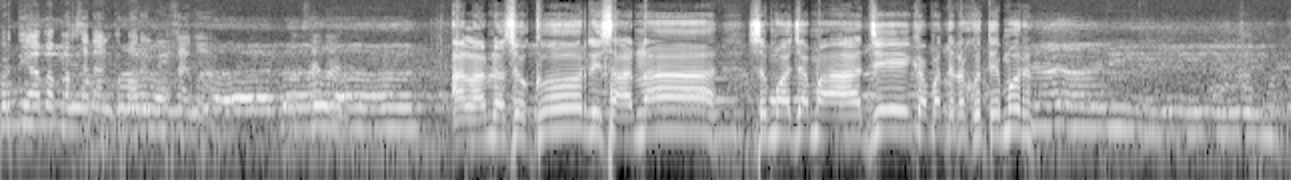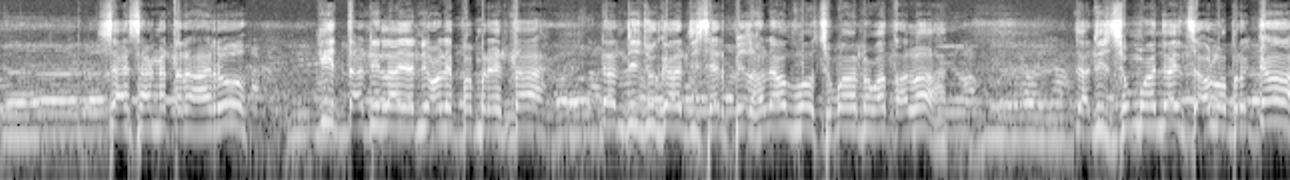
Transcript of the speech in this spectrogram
Seperti apa pelaksanaan kemarin di sana? Alhamdulillah syukur di sana semua jamaah haji Kabupaten Oku Timur. Saya sangat terharu kita dilayani oleh pemerintah dan juga diservis oleh Allah Subhanahu wa taala. Jadi semuanya insya Allah berkah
